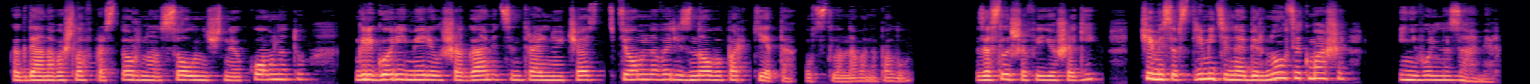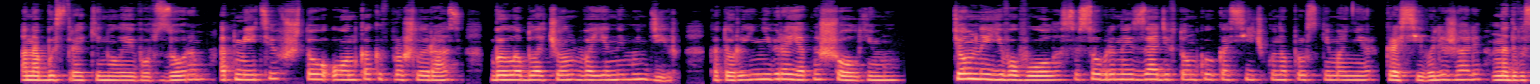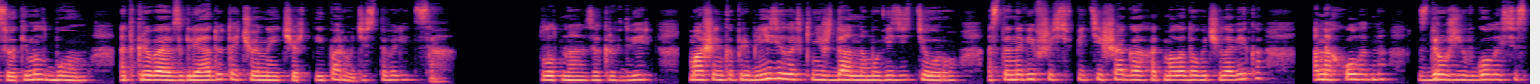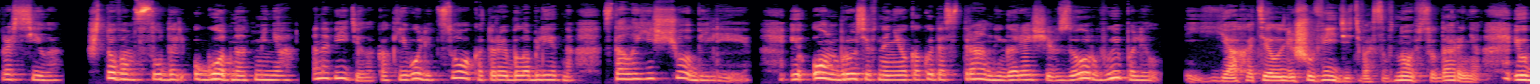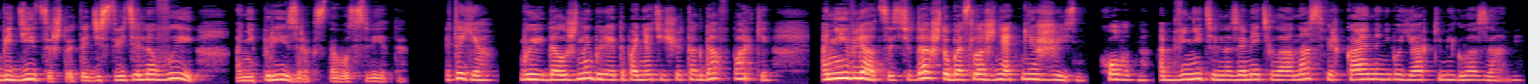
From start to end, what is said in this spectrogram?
Когда она вошла в просторную солнечную комнату, Григорий мерил шагами центральную часть темного резного паркета, устланного на полу. Заслышав ее шаги, Чемисов стремительно обернулся к Маше и невольно замер. Она быстро окинула его взором, отметив, что он, как и в прошлый раз, был облачен в военный мундир, который невероятно шел ему. Темные его волосы, собранные сзади в тонкую косичку на прусский манер, красиво лежали над высоким лбом, открывая взгляду точеные черты породистого лица. Плотно закрыв дверь, Машенька приблизилась к нежданному визитеру. Остановившись в пяти шагах от молодого человека, она холодно, с дрожью в голосе спросила, «Что вам, сударь, угодно от меня?» Она видела, как его лицо, которое было бледно, стало еще белее, и он, бросив на нее какой-то странный горящий взор, выпалил. «Я хотел лишь увидеть вас вновь, сударыня, и убедиться, что это действительно вы, а не призрак с того света». «Это я. Вы должны были это понять еще тогда, в парке, а не являться сюда, чтобы осложнять мне жизнь». Холодно, обвинительно заметила она, сверкая на него яркими глазами.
